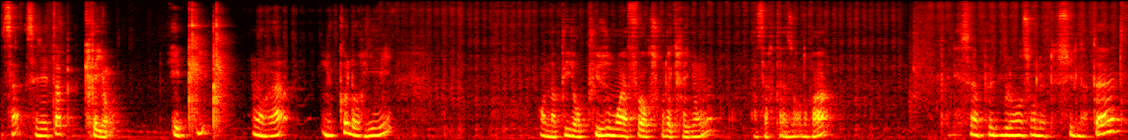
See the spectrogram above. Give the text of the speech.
Ça, c'est l'étape crayon. Et puis, on va le colorier en appuyant plus ou moins fort sur le crayon à certains endroits. On peut laisser un peu de blanc sur le dessus de la tête.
